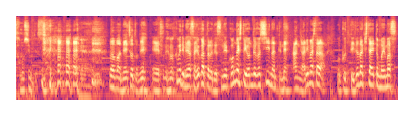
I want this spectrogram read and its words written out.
楽しみです、えまあまあねちょっとね、えーその辺も含めて皆さんよかったらですねこんな人呼んでほしいなんてね案がありましたら送っていただきたいと思います。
